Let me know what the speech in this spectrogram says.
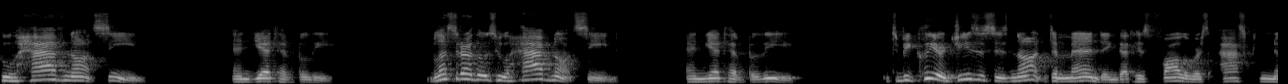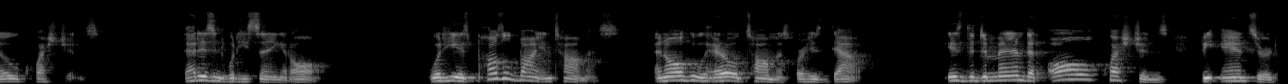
who have not seen and yet have believed. Blessed are those who have not seen and yet have believed. To be clear, Jesus is not demanding that his followers ask no questions. That isn't what he's saying at all. What he is puzzled by in Thomas, and all who herald Thomas for his doubt, is the demand that all questions be answered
